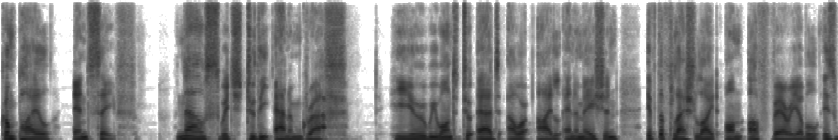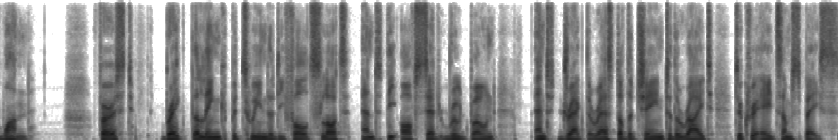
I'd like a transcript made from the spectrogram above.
Compile and save. Now switch to the anim graph. Here we want to add our idle animation if the flashlight on-off variable is 1. First, break the link between the default slot and the offset root bone and drag the rest of the chain to the right to create some space.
